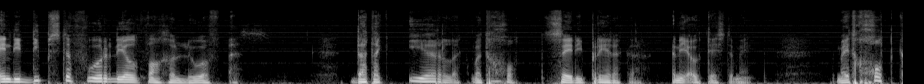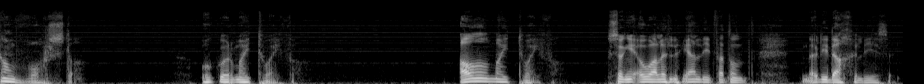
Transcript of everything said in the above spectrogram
En die diepste voordeel van geloof is dat ek eerlik met God, sê die prediker in die Ou Testament, met God kan worstel ook oor my twyfel. Al my twyfel. Sing die ou haleluja lied wat ons nou die dag gelees het.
